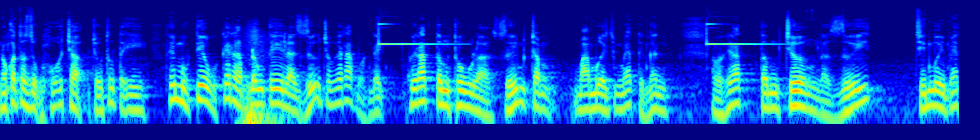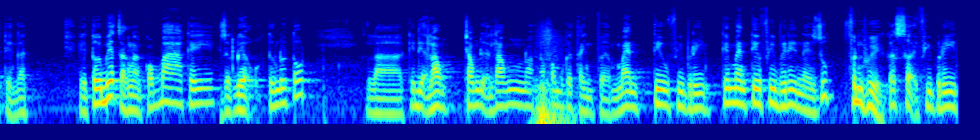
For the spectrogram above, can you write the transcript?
nó có tác dụng hỗ trợ chống thuốc tây y. Thế mục tiêu của kết hợp đông tây là giữ cho huyết áp ổn định. Huyết áp tâm thu là dưới 130 m thủy ngân và huyết áp tâm trương là dưới 90 m thủy ngân. Thì tôi biết rằng là có ba cái dược liệu tương đối tốt là cái địa long. Trong địa long nó, nó có một cái thành phần menthylfibrin cái menthylfibrin này giúp phân hủy các sợi fibrin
